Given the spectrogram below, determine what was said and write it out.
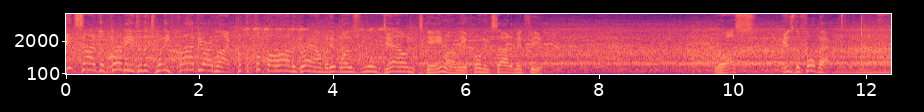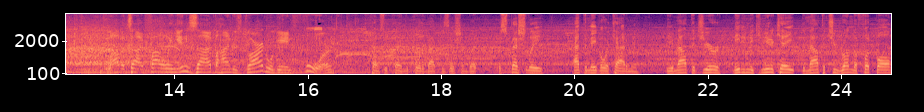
Inside the 30 to the 25-yard line. Put the football on the ground, but it was ruled down. This game on the opponent's side of midfield. Ruoss is the fullback. Lavatai following inside behind his guard will gain four. Comes to playing the quarterback position, but especially at the Naval Academy. The amount that you're needing to communicate, the amount that you run the football.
